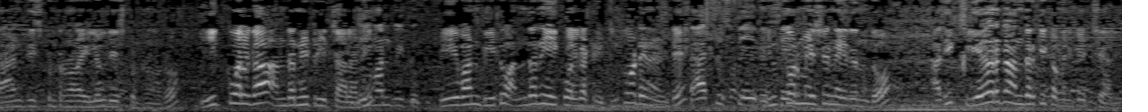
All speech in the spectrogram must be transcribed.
ల్యాండ్ తీసుకుంటున్నారో ఇల్లు తీసుకుంటున్నారో ఈక్వల్గా అందరినీ ట్రీట్ చేయాలని బీ వన్ బీ టూ అందరినీ ఈక్వల్గా ట్రీట్ ఇంకోటి ఏంటంటే ఇన్ఫర్మేషన్ ఏదుందో అది క్లియర్గా అందరికీ కమ్యూనికేట్ చేయాలి.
